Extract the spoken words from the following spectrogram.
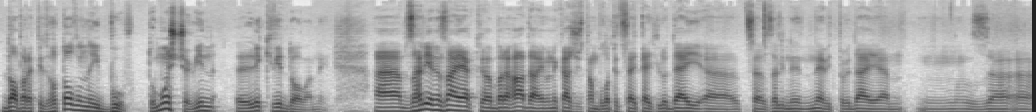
добре підготовлений був, тому що він ліквідований. Е, Взагалі я не знаю, як бригада, і вони кажуть, що там було 55 людей. е, Це взагалі не- відповідає м, з. е,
